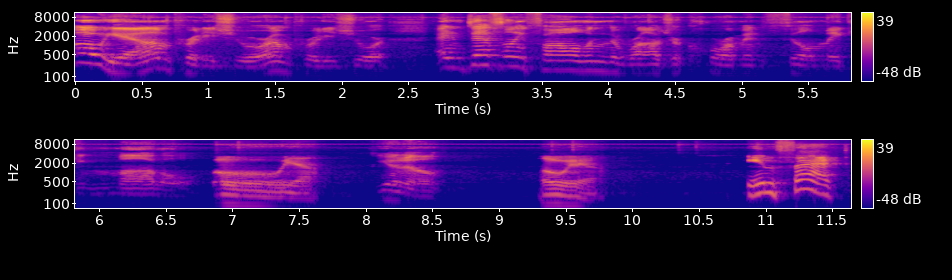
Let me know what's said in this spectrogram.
Oh yeah, I'm pretty sure. I'm pretty sure, and definitely following the Roger Corman filmmaking model. Oh, yeah. You know. Oh, yeah. In fact,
